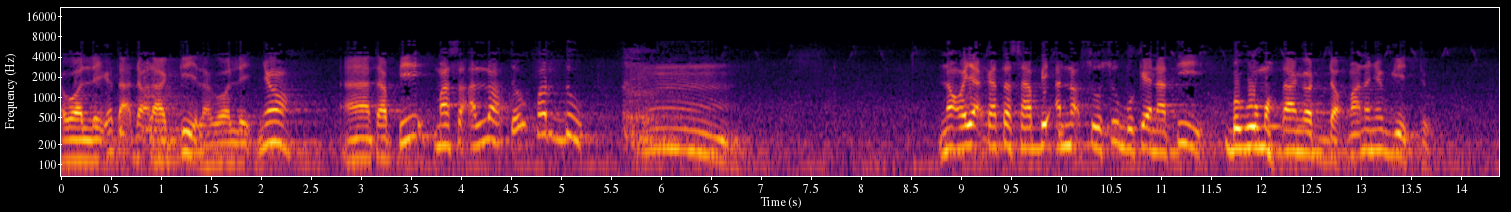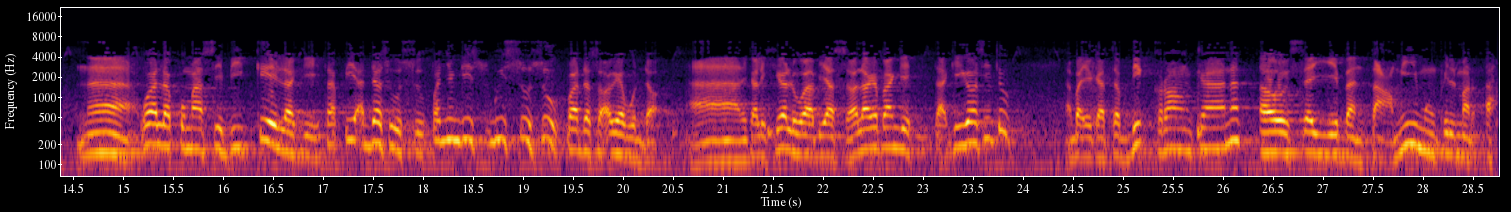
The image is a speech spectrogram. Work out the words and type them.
Galik kan tak ada lagi lah galiknya. Ha, tapi masalah tu fardu. Nak ayat kata sabit anak susu bukan nanti berumah tangga dak. Maknanya begitu. Nah, walaupun masih bikir lagi tapi ada susu, panjang diberi susu pada seorang budak. Ha, kali kira luar biasa lah dia panggil. Tak kira situ. Apa dia kata bikran kanat au sayyiban ta'mimun fil mar'ah.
